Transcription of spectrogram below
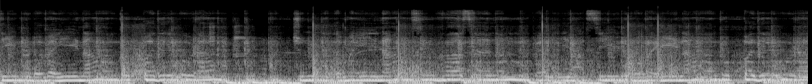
సీనుడవైన గొప్ప దేవుడా చున్నతమైన సింహాసనం పై ఆసీనుడవైన గొప్ప దేవుడా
